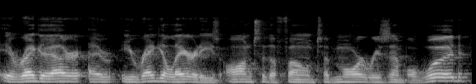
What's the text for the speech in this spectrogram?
irregular uh, irregularities onto the foam to more resemble wood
